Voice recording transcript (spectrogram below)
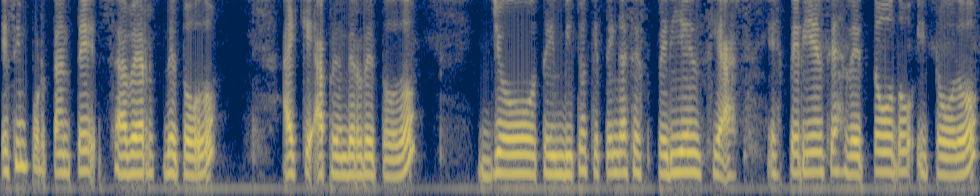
es importante saber de todo, hay que aprender de todo. Yo te invito a que tengas experiencias, experiencias de todo y todo,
